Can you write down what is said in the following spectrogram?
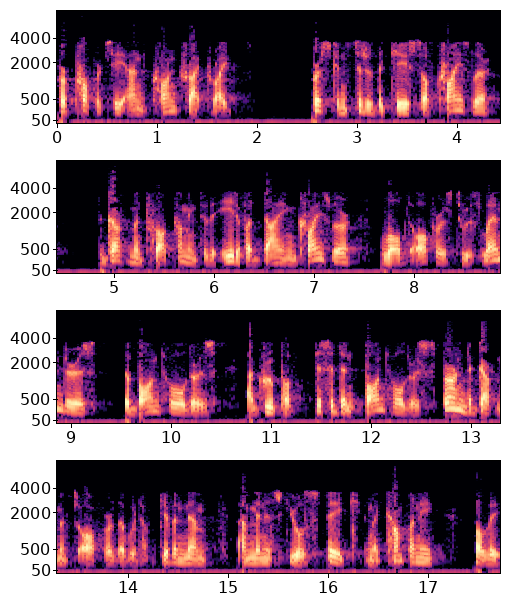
for property and contract rights. First consider the case of Chrysler. The government, while coming to the aid of a dying Chrysler, lobbed offers to its lenders, the bondholders, a group of dissident bondholders spurned the government's offer that would have given them a minuscule stake in the company, while the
